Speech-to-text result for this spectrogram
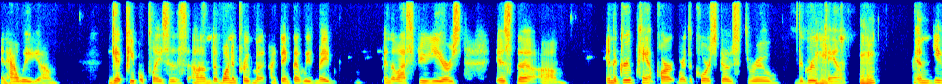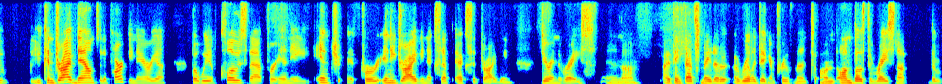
and how we um, get people places. Um, the one improvement I think that we've made in the last few years is the um, in the group camp part where the course goes through the group mm-hmm. camp, mm-hmm. and you you can drive down to the parking area but we have closed that for any int- for any driving except exit driving during the race. And um, I think that's made a, a, really big improvement on on both the race, not the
